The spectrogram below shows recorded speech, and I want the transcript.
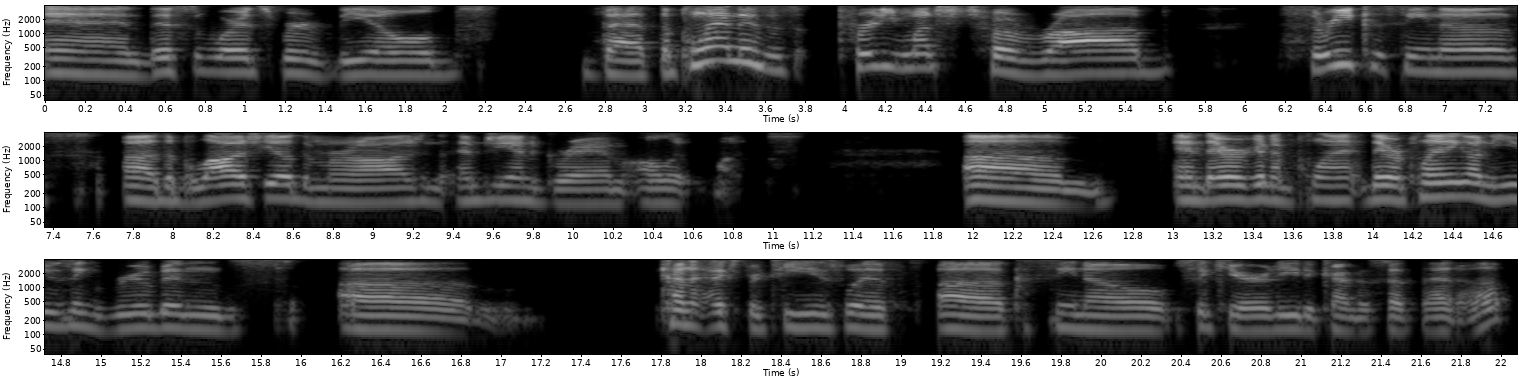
And this is where it's revealed that the plan is pretty much to rob three casinos, uh, the Bellagio, the Mirage, and the MGM Grand all at once. Um, and they were gonna plan. They were planning on using Ruben's um, kind of expertise with uh, casino security to kind of set that up.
